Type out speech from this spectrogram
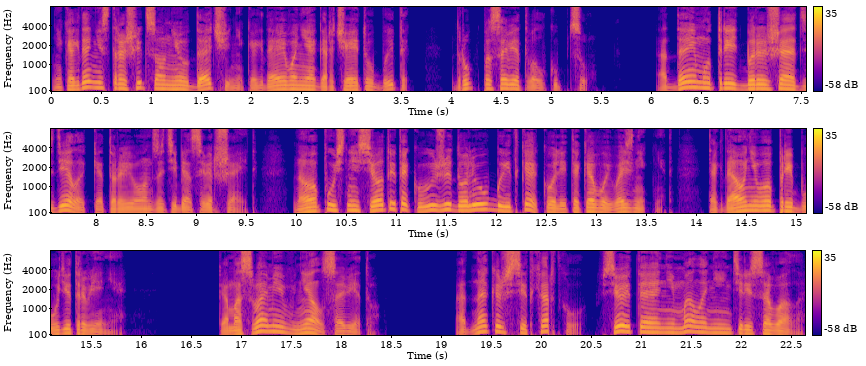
Никогда не страшится он неудачи, никогда его не огорчает убыток. Друг посоветовал купцу. Отдай ему треть барыша от сделок, которые он за тебя совершает. Но пусть несет и такую же долю убытка, коли таковой возникнет. Тогда у него прибудет рвение. Камасвами внял совету. Однако ж Сидхартху все это немало не интересовало.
